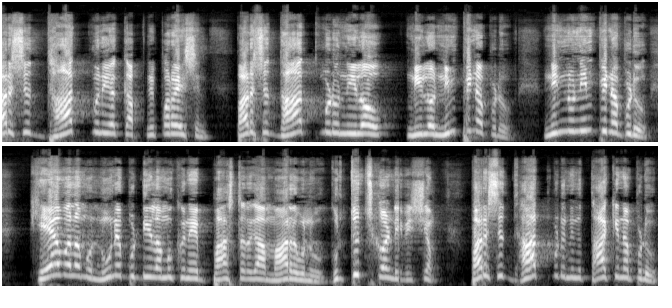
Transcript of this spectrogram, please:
పరిశుద్ధాత్ముని యొక్క ప్రిపరేషన్ పరిశుద్ధాత్ముడు నీలో నీలో నింపినప్పుడు నిన్ను నింపినప్పుడు కేవలము నూనె బుడ్డీలు అమ్ముకునే పాస్టర్గా మారవు నువ్వు. గుర్తుంచుకోండి ఈ విషయం. పరిశుద్ధాత్ముడు నిన్ను తాకినప్పుడు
